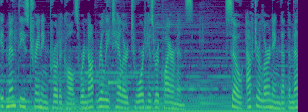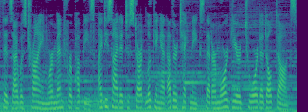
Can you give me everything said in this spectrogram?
it meant these training protocols were not really tailored toward his requirements. So, after learning that the methods I was trying were meant for puppies, I decided to start looking at other techniques that are more geared toward adult dogs.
